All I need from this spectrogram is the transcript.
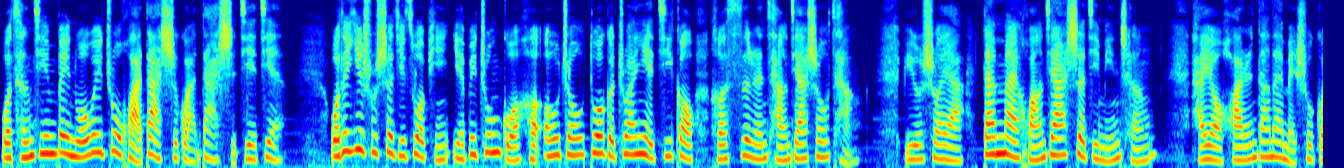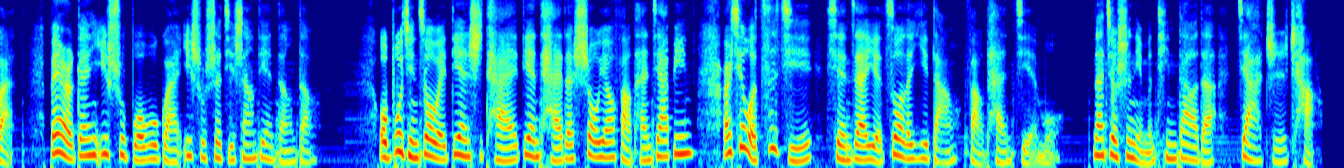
我曾经被挪威驻华大使馆大使接见，我的艺术设计作品也被中国和欧洲多个专业机构和私人藏家收藏。比如说呀，丹麦皇家设计名城，还有华人当代美术馆、贝尔根艺术博物馆、艺术设计商店等等。我不仅作为电视台、电台的受邀访谈嘉宾，而且我自己现在也做了一档访谈节目，那就是你们听到的价值场。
